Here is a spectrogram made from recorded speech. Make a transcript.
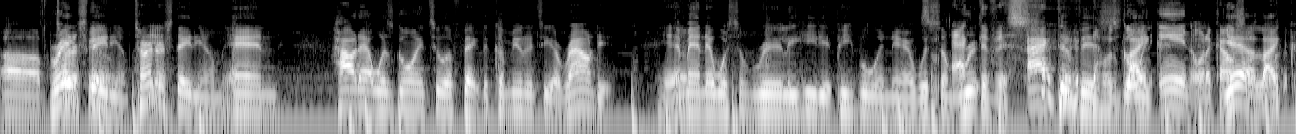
uh, Turner Brave Field. Stadium, Turner Yeah. Stadium, Yeah. and how that was going to affect the community around it. Yeah. And man, there were some really heated people in there with some, some re- activists. activists that was going like- in on a council. Yeah, like,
